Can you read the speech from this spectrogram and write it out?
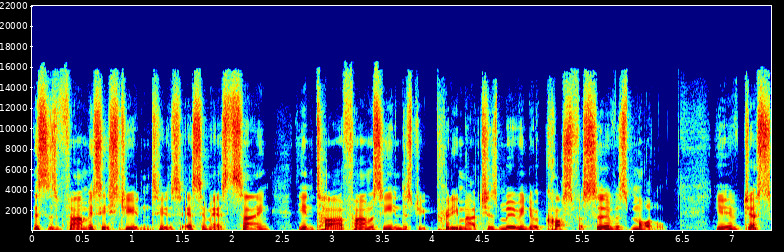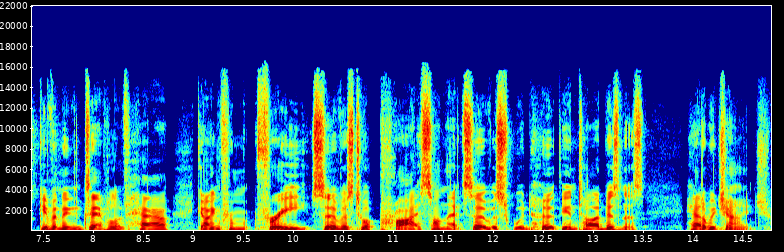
this is a pharmacy student who's SMS saying the entire pharmacy industry pretty much is moving to a cost for service model. You have just given an example of how going from free service to a price on that service would hurt the entire business. How do we change?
